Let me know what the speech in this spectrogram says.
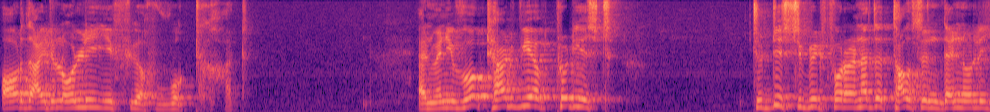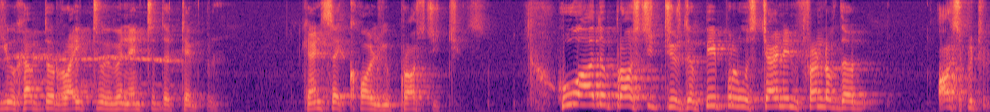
or the idol only if you have worked hard. And when you worked hard, we have produced to distribute for another thousand, then only you have the right to even enter the temple. Hence, I call you prostitutes. Who are the prostitutes? The people who stand in front of the hospital,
